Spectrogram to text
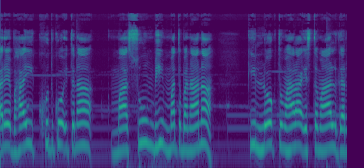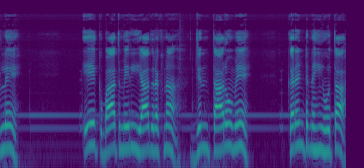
अरे भाई, खुद को इतना मासूम भी मत बनाना कि लोग तुम्हारा इस्तेमाल कर लें। एक बात मेरी याद रखना, जिन तारों में करंट नहीं होता।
